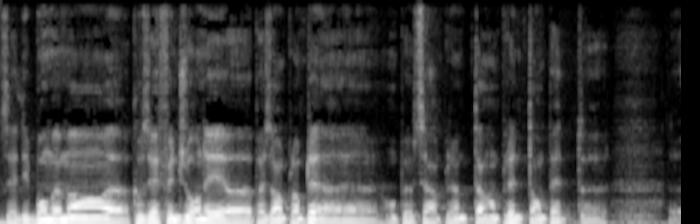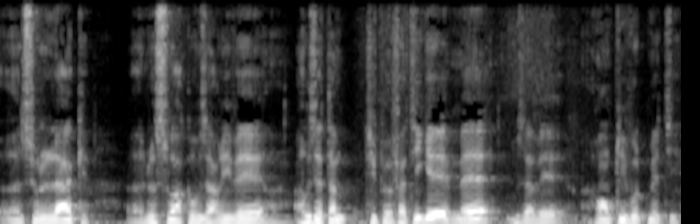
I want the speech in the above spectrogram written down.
Vous avez des bons moments, euh, que vous avez fait une journée, euh, par exemple, en plein, on peut faire en plein temps, en pleine tempête sur le lac. le soir, quand vous arrivez, vous êtes un petit peu fatigué, mais vous avez rempli votre métier.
